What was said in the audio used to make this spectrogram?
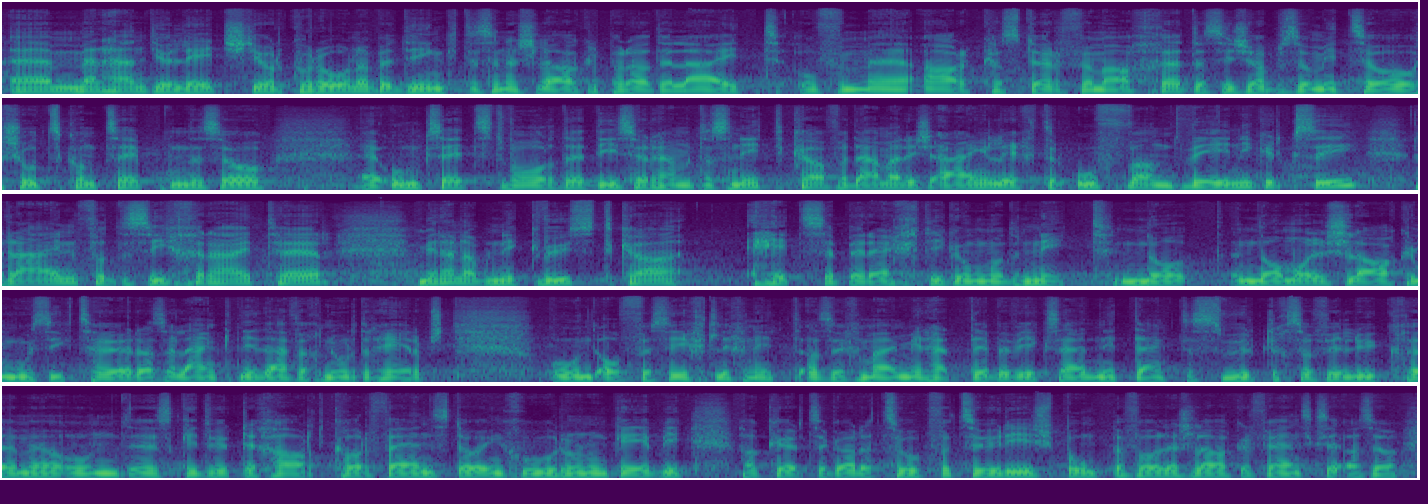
Ähm, wir haben ja letztes Jahr Corona-bedingt eine Schlagerparade Light auf dem äh, Arkas dürfen machen. Das ist aber so mit so Schutzkonzepten so äh, umgesetzt worden. Dieses Jahr haben wir das nicht gehabt. Von dem her ist eigentlich der Aufwand weniger gewesen, rein von der Sicherheit her. Wir haben aber nicht gewusst gehabt, hat es eine Berechtigung oder nicht, noch, nochmal Schlagermusik zu hören. Also lenkt nicht einfach nur der Herbst. Und offensichtlich nicht. Also ich meine, wir hätten eben, wie gesagt, nicht gedacht, dass wirklich so viele Leute kommen und es gibt wirklich Hardcore-Fans hier in Chur und Umgebung. Ich habe gehört, sogar der Zug von Zürich ist pumpenvoller Schlagerfans. Also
